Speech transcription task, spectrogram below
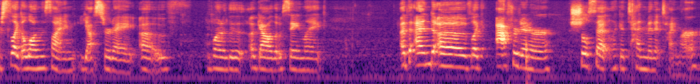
just like along this line yesterday of one of the a gal that was saying like at the end of like after dinner she'll set like a 10 minute timer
